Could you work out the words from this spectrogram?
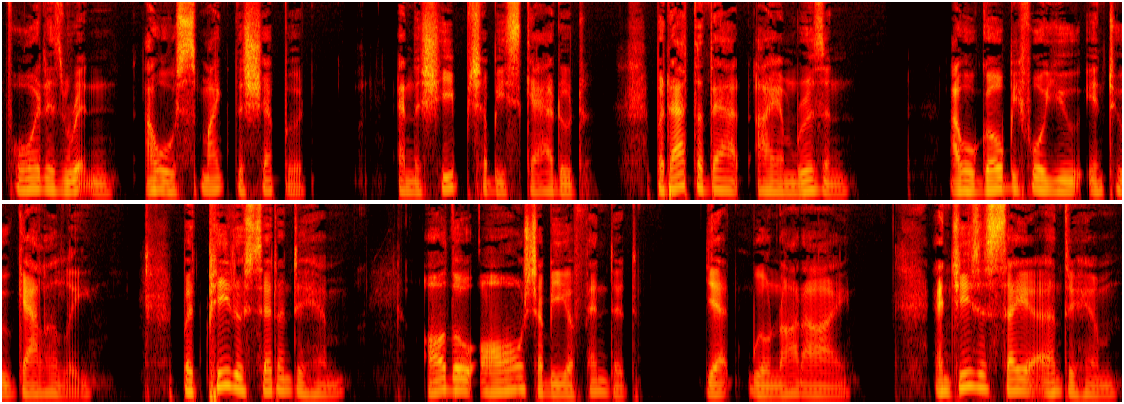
for it is written, I will smite the shepherd, and the sheep shall be scattered. But after that I am risen. I will go before you into Galilee. But Peter said unto him, Although all shall be offended, yet will not I. And Jesus saith unto him,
